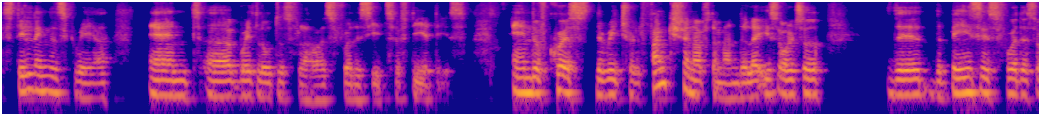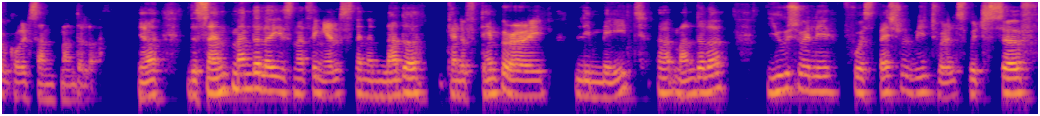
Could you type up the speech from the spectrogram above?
still in the square and uh, with lotus flowers for the seats of deities. And of course, the ritual function of the mandala is also the, the basis for the so-called sand mandala. Yeah, the sand mandala is nothing else than another kind of temporary made uh, mandala, usually for special rituals which serve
